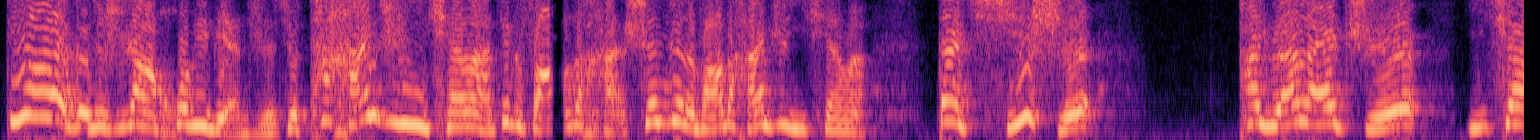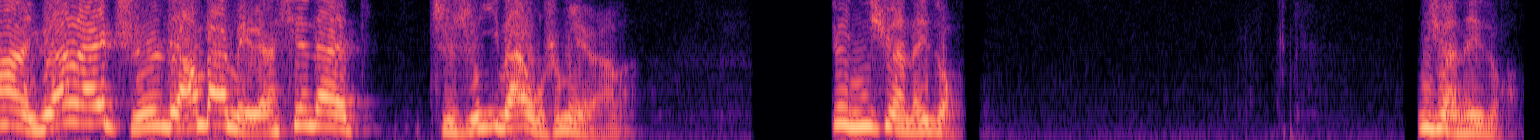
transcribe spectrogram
第二个就是让货币贬值，就它还值一千万，这个房子还深圳的房子还值一千万，但其实它原来值一千万，原来值两百美元，现在。只值一百五十美元了，就你选哪种？你选哪种？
